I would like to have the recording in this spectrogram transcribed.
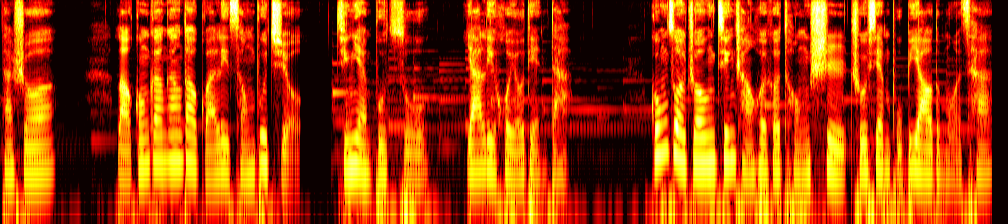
他说：“老公刚刚到管理层不久，经验不足，压力会有点大，工作中经常会和同事出现不必要的摩擦，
